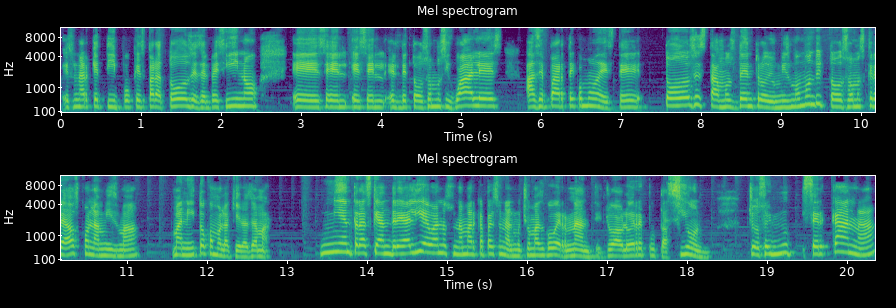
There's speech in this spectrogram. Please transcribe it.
es un arquetipo que es para todos, es el vecino, es, el, es el, el de todos somos iguales, hace parte como de este todos estamos dentro de un mismo mundo y todos somos creados con la misma manito, como la quieras llamar. Mientras que Andrea Lievano es una marca personal mucho más gobernante. Yo hablo de reputación. Yo soy muy cercana,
